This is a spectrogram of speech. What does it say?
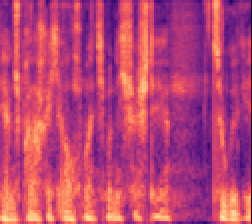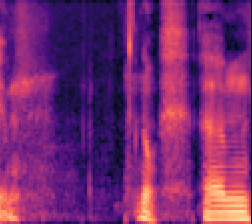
deren Sprache ich auch manchmal nicht verstehe. Zugegeben. No. Ähm,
